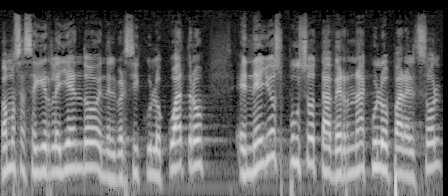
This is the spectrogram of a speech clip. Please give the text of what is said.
Vamos a seguir leyendo en el versículo 4. En ellos puso tabernáculo para el sol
